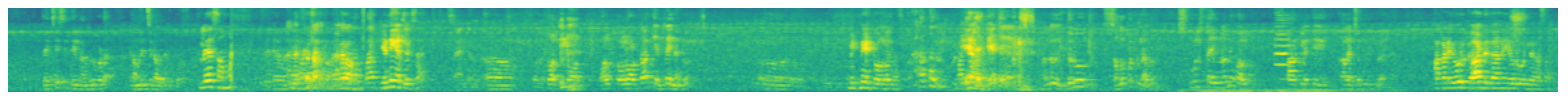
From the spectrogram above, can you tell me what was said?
దయచేసి దీన్ని అందరూ కూడా గమనించగలరని కోరుతున్నాను. ప్లేస్ నగరం. ఎన్ని గంటలకు సార్? వాళ్ళు ట్వెల్వ్ ఓ క్లాక్ ఎంటర్ అయినారు. Midnight twelve date date వాళ్ళు ఇద్దరు చదువుకుంటున్నారు. స్కూల్స్ టైంలోనే వాళ్ళు పార్కులకి కాలేజీకి వెళ్ళారు. అక్కడ ఎవరు గార్డు కానీ ఎవరు కూడా లేరా సార్?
